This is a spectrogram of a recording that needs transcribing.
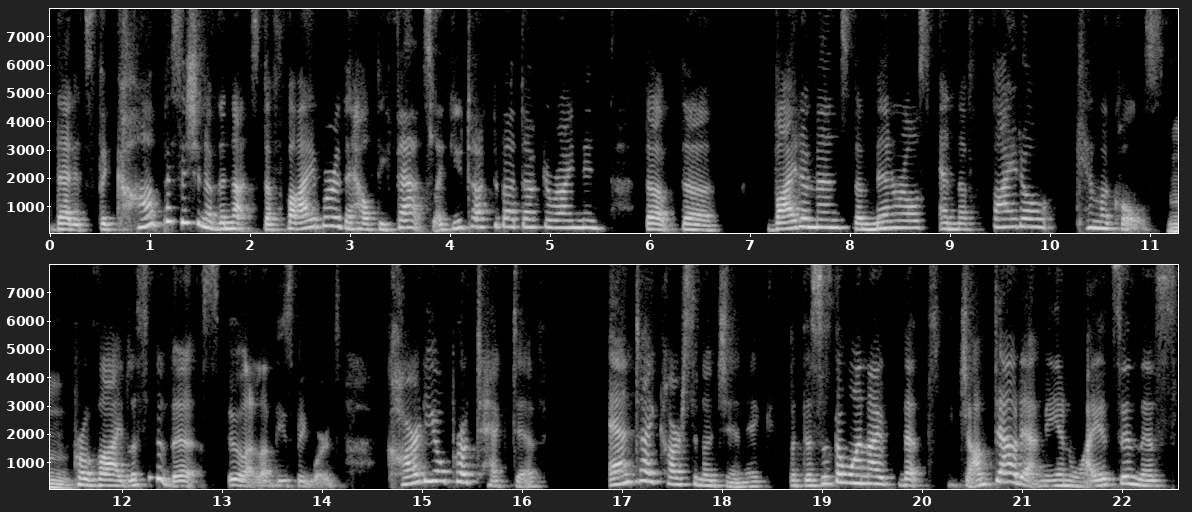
that it's the composition of the nuts, the fiber, the healthy fats, like you talked about, Dr. Ryan, the, the vitamins, the minerals, and the phytochemicals mm. provide, listen to this. Ooh, I love these big words. Cardioprotective, anti-carcinogenic, but this is the one I that jumped out at me and why it's in this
